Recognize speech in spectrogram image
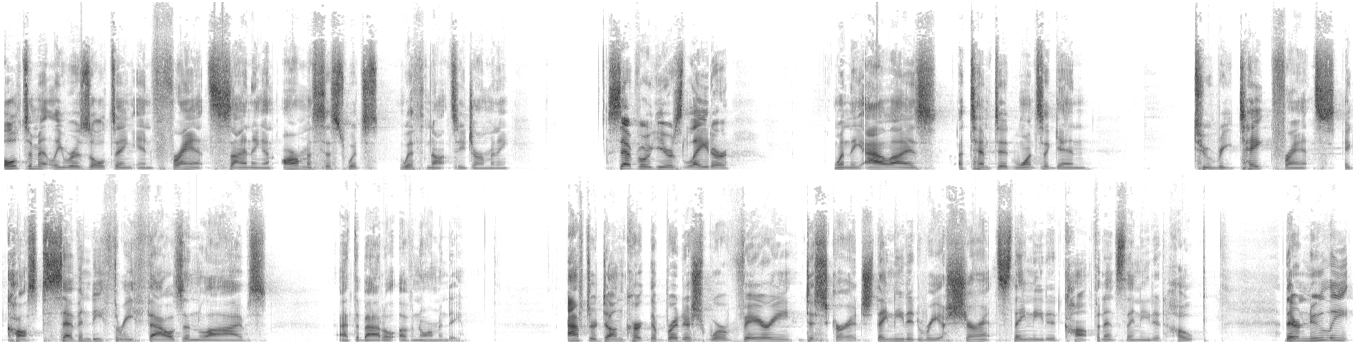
ultimately resulting in France signing an armistice with, with Nazi Germany. Several years later, when the Allies attempted once again to retake France, it cost 73,000 lives at the Battle of Normandy. After Dunkirk, the British were very discouraged. They needed reassurance, they needed confidence, they needed hope. Their newly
